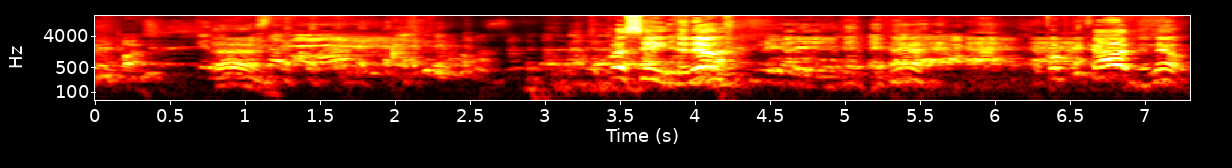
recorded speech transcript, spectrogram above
não passa. Porque não É. precisa falar, Tipo assim, entendeu? Brincadeira. complicado, entendeu?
